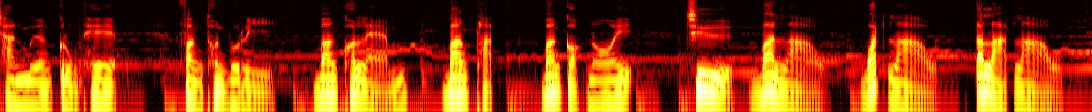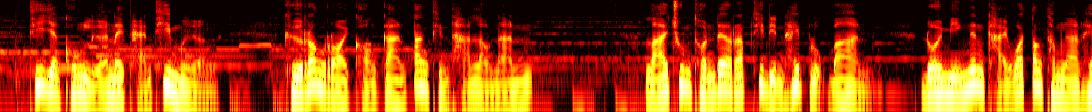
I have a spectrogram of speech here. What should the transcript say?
ชานเมืองกรุงเทพ ฝั่งธนบุรี บางคอแหลม บางผลัด บางกอกน้อย ชื่อ บ้านลาว วัดลาว ตลาดลาว ที่ยังคงเหลือในแผนที่เมือง คือร่องรอยของการตั้งถิ่นฐานเหล่านั้น หลายชุมชนได้รับที่ดินให้ปลูกบ้าน โดยมีเงื่อนไขว่าต้องทำงานให้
